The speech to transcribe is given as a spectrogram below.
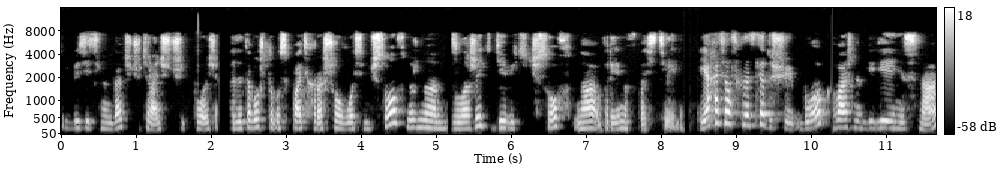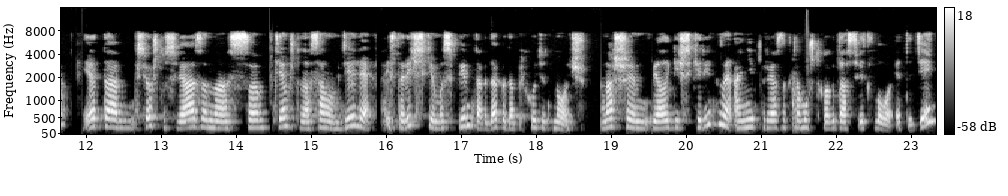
приблизительно, да, чуть-чуть раньше, чуть позже. А для того, чтобы спать хорошо 8 часов, нужно заложить 9 часов на время в постели. Я хотела сказать следующий блок, важный в гигиене сна. Это все, что связано с тем, что на самом деле исторически мы спим тогда, когда приходит ночь. Наши биологические ритмы, они привязаны к тому, что когда светло – это день,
